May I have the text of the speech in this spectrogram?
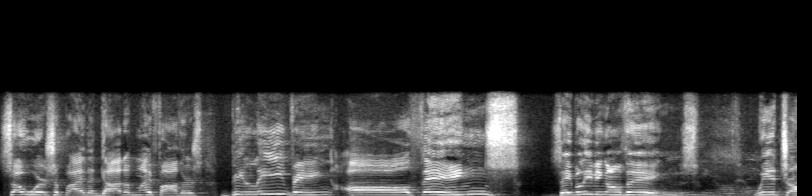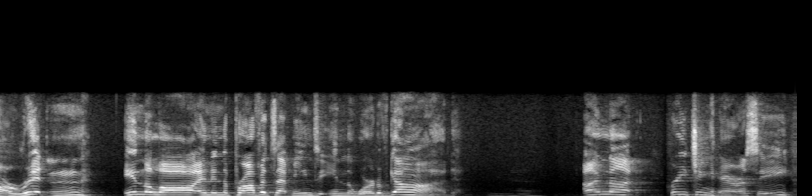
so worship I the God of my fathers believing all things say believing all things which are written in the law and in the prophets. That means in the Word of God. I'm not preaching heresy.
